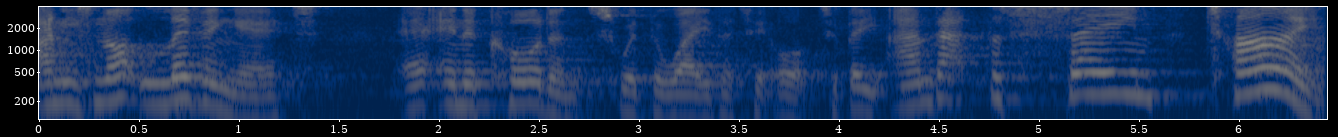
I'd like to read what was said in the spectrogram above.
and he's not living it eh, in accordance with the way that it ought to be. And at the same time,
